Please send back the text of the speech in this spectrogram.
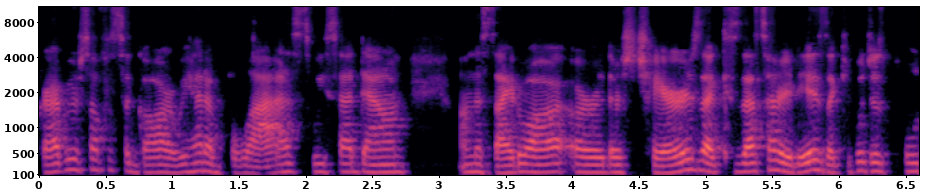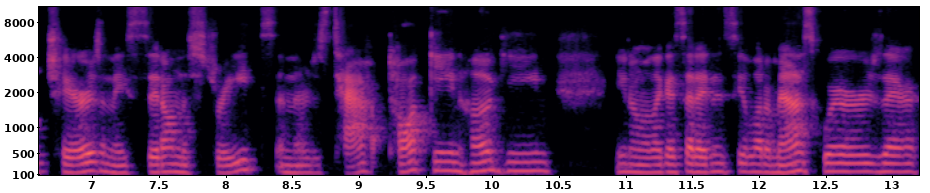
Grab yourself a cigar. We had a blast. We sat down on the sidewalk or there's chairs like because that's how it is like people just pull chairs and they sit on the streets and they're just ta- talking hugging you know like i said i didn't see a lot of mask wearers there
